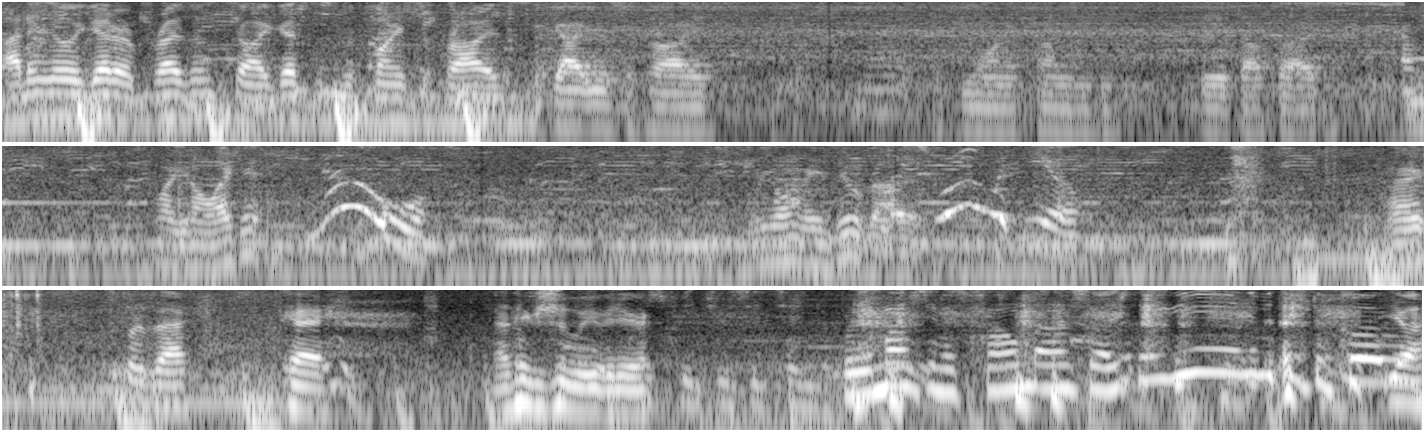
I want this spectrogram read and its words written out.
I didn't really get her a present, so I guess this is a funny surprise. You got you a surprise. If you want to come and see it's outside. What, you don't like it? No! What do you want me to do about What's it? What's wrong with you? Alright, let's put it back. Okay. I think we should leave it here. But imagine a clown mouse. I was like, yeah, let me take the car. Yo,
